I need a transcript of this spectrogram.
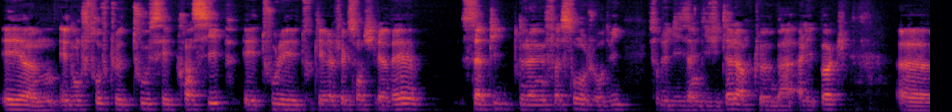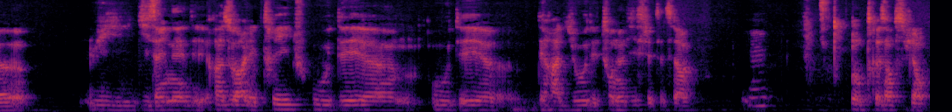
Et, euh, et, donc je trouve que tous ces principes et tous les, toutes les réflexions qu'il avait s'appliquent de la même façon aujourd'hui sur le design digital, alors que bah, à l'époque, euh, lui designait des rasoirs électriques ou des, euh, ou des, des radios, des tournevis, etc. Mm. Donc très inspirant.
